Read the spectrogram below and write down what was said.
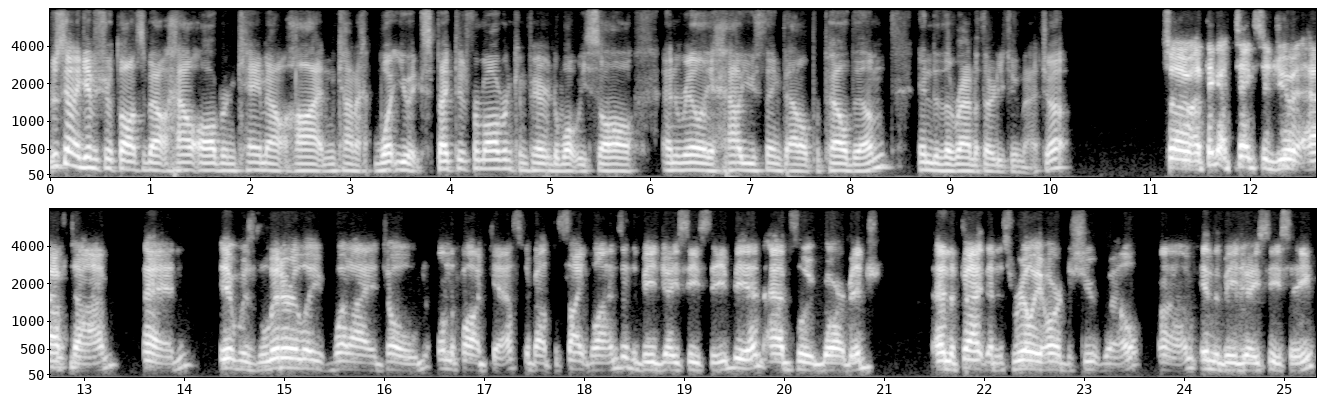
Just kind of give us your thoughts about how Auburn came out hot and kind of what you expected from Auburn compared to what we saw, and really how you think that'll propel them into the round of 32 matchup. So I think I texted you at halftime, and it was literally what I had told on the podcast about the sight lines of the BJCC being absolute garbage and the fact that it's really hard to shoot well um, in the BJCC.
